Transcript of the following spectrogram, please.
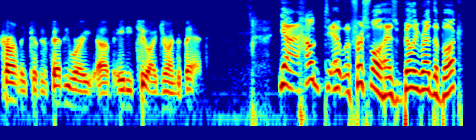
currently because in February of '82 I joined the band. Yeah. How? Uh, first of all, has Billy read the book?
